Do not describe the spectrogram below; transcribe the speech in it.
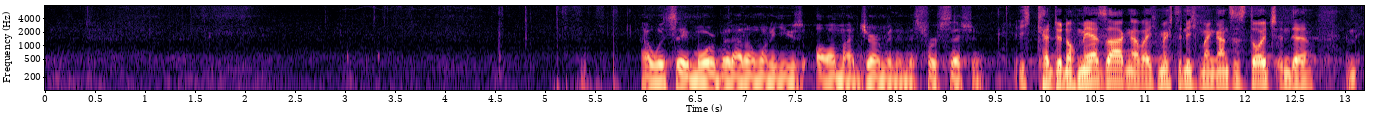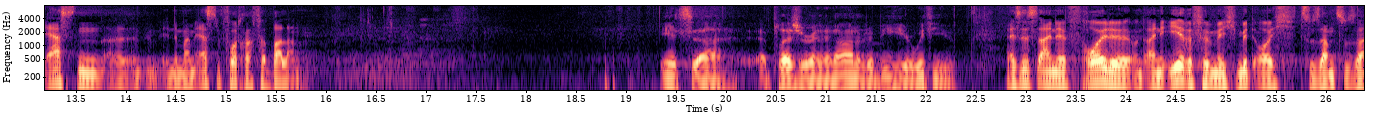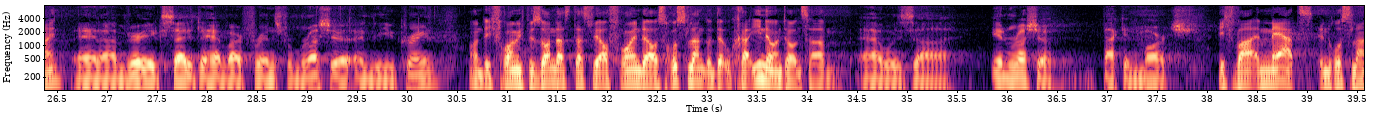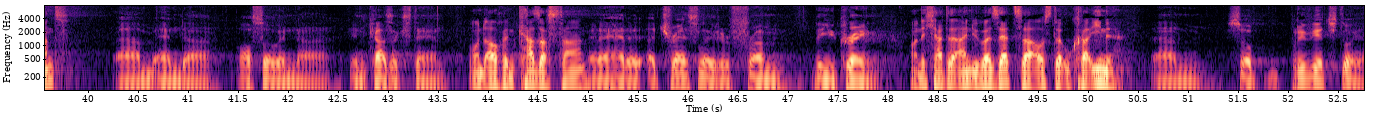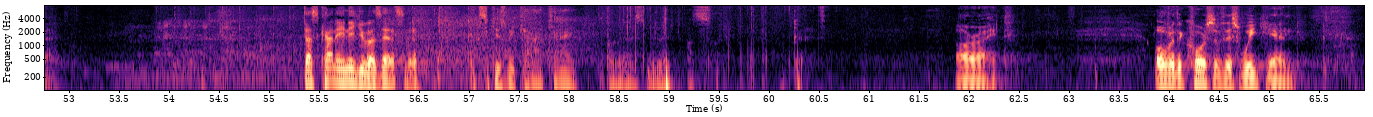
I would say more, but I don't want to use all my German in this first session. Ich könnte noch mehr sagen, aber ich möchte nicht mein ganzes Deutsch in, der, im ersten, äh, in meinem ersten Vortrag verballern. It's uh, a pleasure and an honor to be here with you. Es ist eine Freude und eine Ehre für mich, mit euch zusammen zu sein. And I'm very excited to have our friends from Russia and the Ukraine. Und ich freue mich besonders, dass wir auch Freunde aus Russland und der Ukraine unter uns haben. I was uh, in Russia back in March. Ich war im März in Russland. Um, and uh, also in, uh, in Kazakhstan. Und auch in Kasachstan. And I had a, a translator from the Ukraine. Und ich hatte einen Übersetzer aus der Ukraine. Um, so, privet. Das kann ich nicht übersetzen. Excuse me, can I, can I pull this little? Oh, All right. Over the course of this weekend,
